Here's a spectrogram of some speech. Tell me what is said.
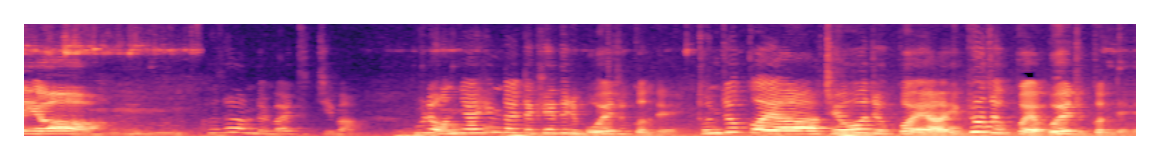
돼요 음, 그 사람들 말 듣지 마. 우리 언니야 힘들 때 걔들이 뭐 해줄 건데? 돈 줄 거야, 재워줄 거야, 입혀줄 거야, 뭐 해줄 건데?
